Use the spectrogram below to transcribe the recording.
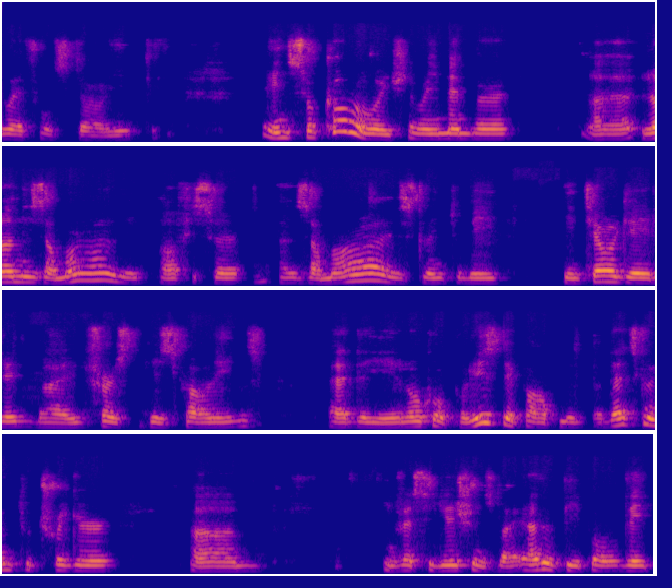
UFO story. In Socorro, if you remember, uh, Lonnie Zamora, the officer uh, Zamora, is going to be interrogated by first his colleagues at the local police department, but that's going to trigger um, investigations by other people. They,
